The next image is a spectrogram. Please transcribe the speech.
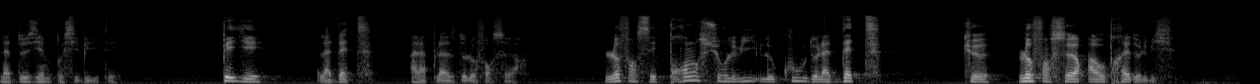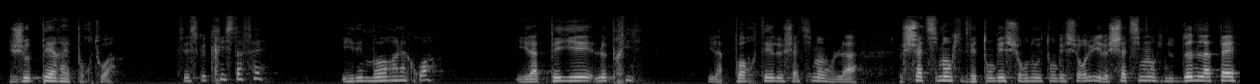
la deuxième possibilité. Payer la dette à la place de l'offenseur. L'offensé prend sur lui le coût de la dette que l'offenseur a auprès de lui. Je paierai pour toi. C'est ce que Christ a fait. Il est mort à la croix. Il a payé le prix. Il a porté le châtiment. le châtiment qui devait tomber sur nous est tombé sur lui. Le châtiment qui nous donne la paix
